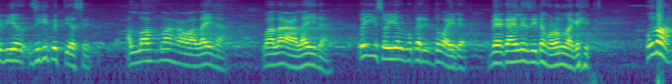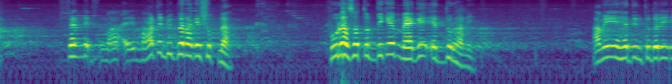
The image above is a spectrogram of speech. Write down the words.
এ বিয়ে জিকির করতে আছে। আল্লাহ হাওয়ালাইনা, ওয়ালা আলাইনা। ওই সৈয়াল বোকারির দোয়া এটা। মেঘাইলে যেটা হরণ লাগে। ওমা ফ্রেন্ডে- মাঠে ডুববার আগে শুকনা। পুরা চতুর্দিকে মেঘে এদ্দুর হানি। আমি হেদিন তো ধরি,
